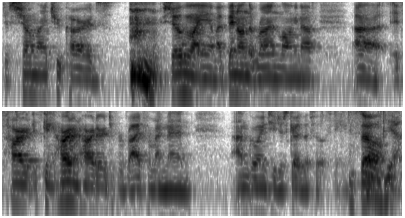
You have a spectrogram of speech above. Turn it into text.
just show my true cards, show who I am. I've been on the run long enough. Uh, it's hard. It's getting harder and harder to provide for my men. I'm going to just go to the Philistines. So, yeah.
